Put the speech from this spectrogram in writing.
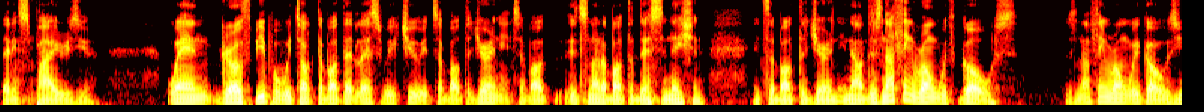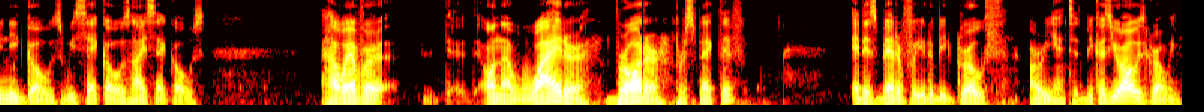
that inspires you. When growth people, we talked about that last week too. It's about the journey. It's about it's not about the destination. It's about the journey. Now, there's nothing wrong with goals. There's nothing wrong with goals. You need goals. We set goals. I set goals. However, on a wider, broader perspective, it is better for you to be growth oriented because you're always growing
